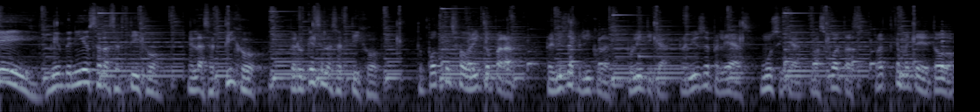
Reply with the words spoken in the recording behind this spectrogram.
Hey, bienvenidos al acertijo. El acertijo. ¿Pero qué es el acertijo? Tu podcast favorito para reviews de películas, política, reviews de peleas, música, mascotas, prácticamente de todo.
